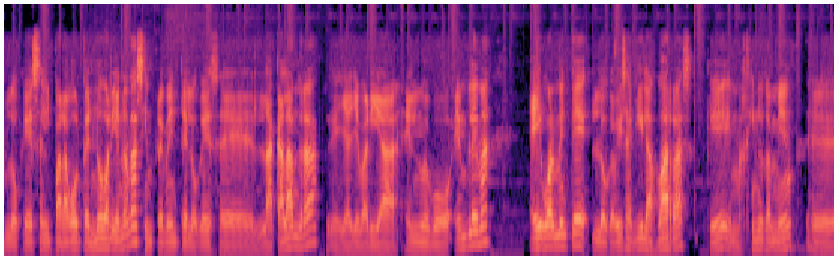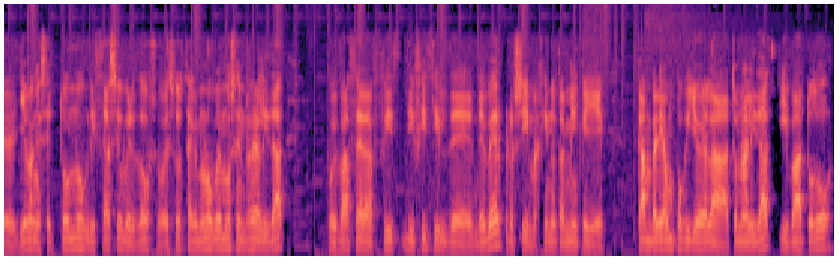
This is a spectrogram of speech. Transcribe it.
lo que es el paragolpe no varía nada, simplemente lo que es eh, la calandra, que ya llevaría el nuevo emblema, e igualmente lo que veis aquí, las barras, que imagino también eh, llevan ese tono grisáceo verdoso. Eso hasta que no lo vemos en realidad, pues va a ser difícil de, ver, pero sí, imagino también que cambiaría un poquillo la tonalidad y va todo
